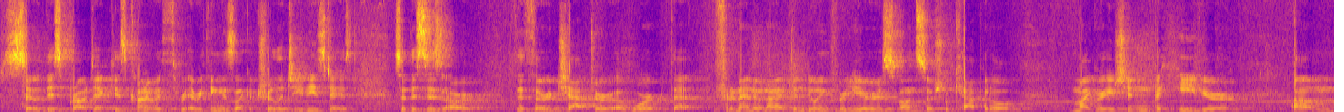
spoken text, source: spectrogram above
So this project is kind of a th- everything is like a trilogy these days. So this is our the third chapter of work that Fernando and I have been doing for years on social capital, migration, behavior, um,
